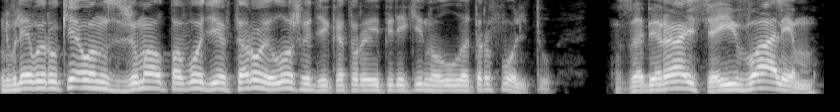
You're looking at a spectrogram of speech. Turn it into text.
В левой руке он сжимал поводья второй лошади, которую перекинул Леттерфольту. «Забирайся и валим!»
